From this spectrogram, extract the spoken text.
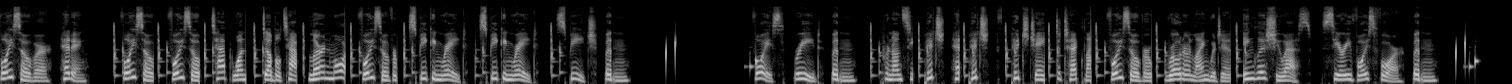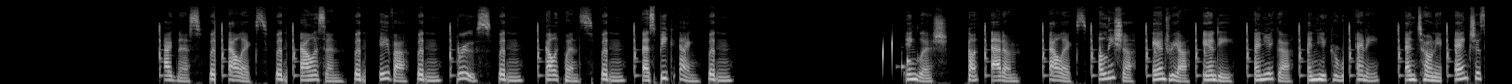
Voiceover. Heading. Voiceover. Voiceover. Tap 1. Double tap. Learn more. Voiceover. Speaking rate. Speaking rate. Speech. Button. Voice. Read. Button. Pronunci. Pitch. He, pitch. Pitch change. Detect. La- voiceover. Rotor languages. English US. Siri voice 4. Button. Agnes. But Alex. Button. Allison. Button. Ava. Button. Bruce. Button. Eloquence. Button. Speak. Ang. Button. English. Uh, Adam. Alex. Alicia. Andrea. Andy. Anyika. Anyika. Annie. Antonia. Anxious.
